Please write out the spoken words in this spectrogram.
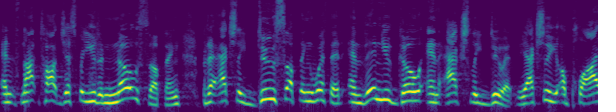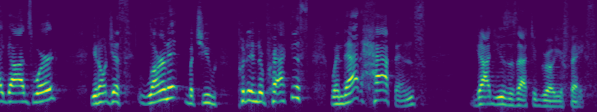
and it's not taught just for you to know something, but to actually do something with it, and then you go and actually do it. You actually apply God's word. You don't just learn it, but you put it into practice. When that happens, God uses that to grow your faith.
